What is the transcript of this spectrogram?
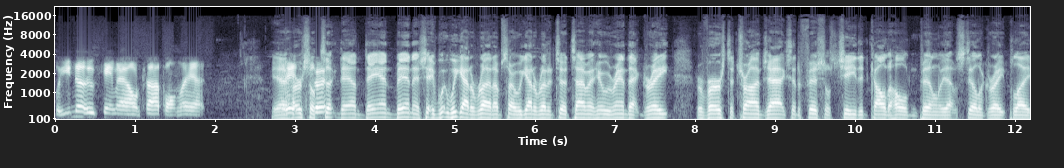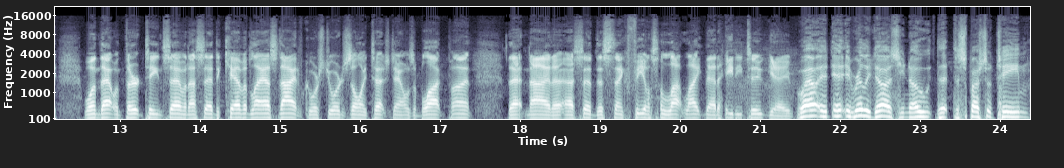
Well, you know who came out on top on that. Yeah, Herschel took down Dan Benish. We, we got to run. I'm sorry, we got to run into a timeout here. We ran that great reverse to Tron Jackson. Officials cheated, called a holding penalty. That was still a great play. Won that one 13-7. I said to Kevin last night, of course, George's only touchdown was a block punt. That night. I, I said this thing feels a lot like that 82 game. Well, it, it really does. You know that the special team,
